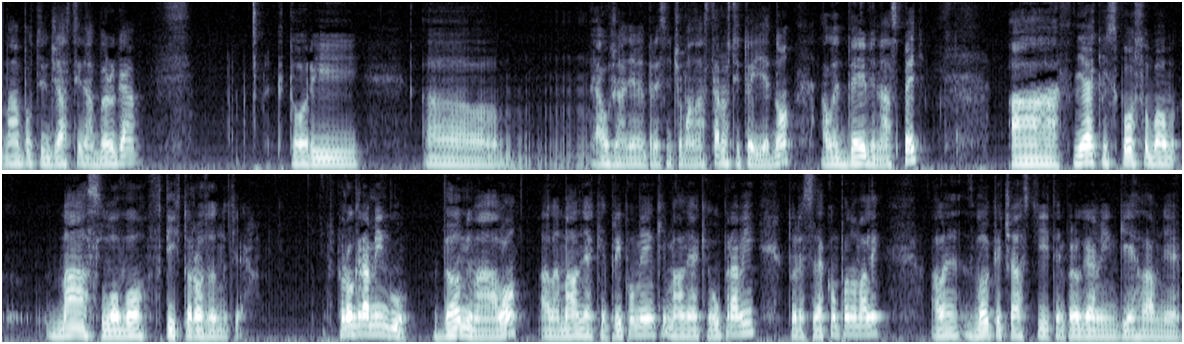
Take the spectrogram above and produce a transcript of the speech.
mám pocit, Justina Berga, ktorý uh, ja už neviem presne, čo má na starosti, to je jedno, ale Dave je naspäť a nejakým spôsobom má slovo v týchto rozhodnutiach. V programingu veľmi málo, ale mal nejaké pripomienky, mal nejaké úpravy, ktoré sa zakomponovali, ale z veľkej časti ten programming je hlavne uh,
